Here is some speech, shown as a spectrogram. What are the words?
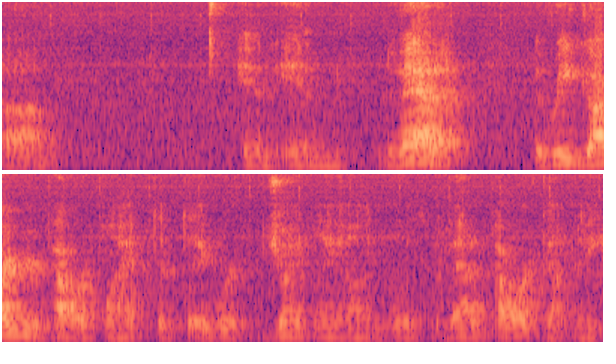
um, in, in Nevada, the Reid Gardner Power Plant that they worked jointly on with Nevada Power Company.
